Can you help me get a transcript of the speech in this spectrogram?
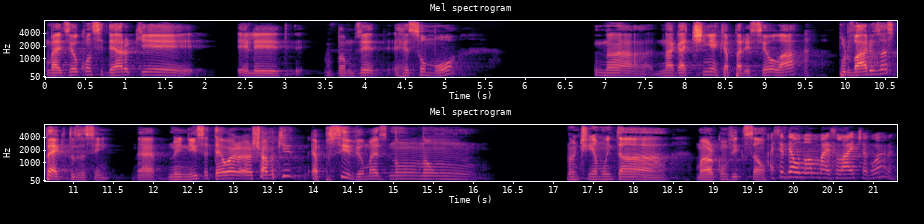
mas eu considero que ele, vamos dizer, ressomou na, na gatinha que apareceu lá por vários aspectos, assim. Né? No início até eu achava que é possível, mas não, não, não tinha muita maior convicção. Aí você deu o um nome mais light agora?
